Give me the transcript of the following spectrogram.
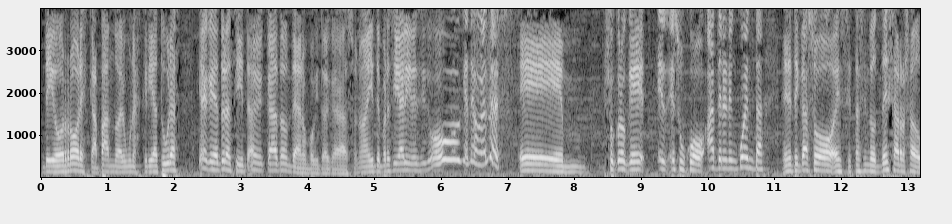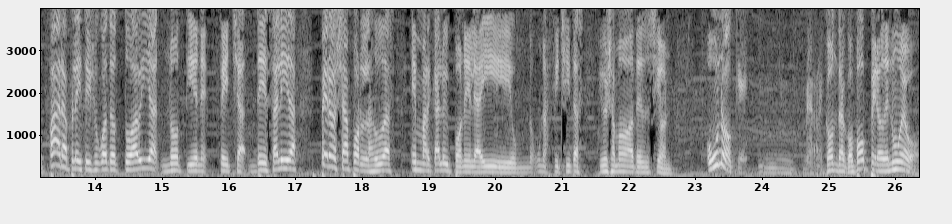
de horror, escapando a algunas criaturas. Que las criaturas sí, cada tanto te dan un poquito de cagazo, ¿no? Ahí te persigue alguien y decís, ¡oh! ¿Qué tengo que hacer? Eh, yo creo que es, es un juego a tener en cuenta. En este caso se está siendo desarrollado para PlayStation 4. Todavía no tiene fecha de salida. Pero ya por las dudas, enmarcalo y ponele ahí un- unas fichitas y un llamado de atención. Uno que mm, me recontra copó, pero de nuevo,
